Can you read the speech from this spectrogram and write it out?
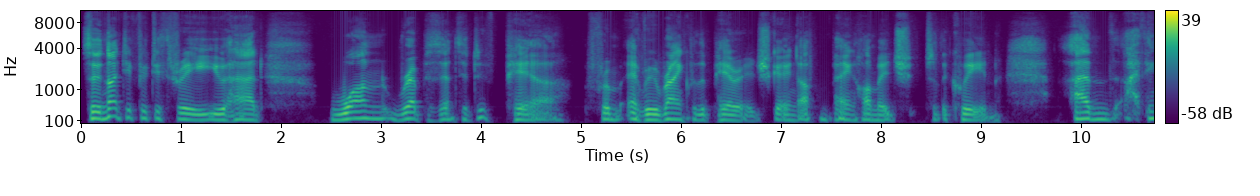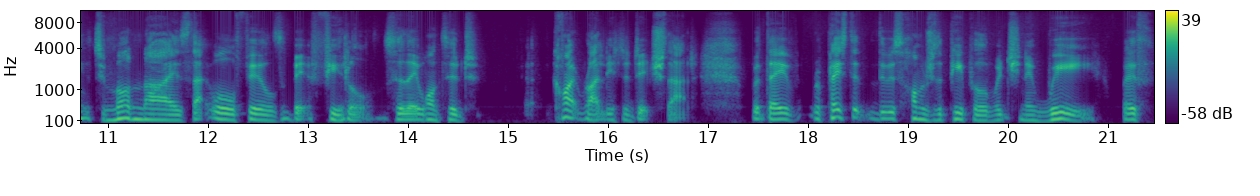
So in 1953, you had one representative peer from every rank of the peerage going up and paying homage to the Queen. And I think to modernize, that all feels a bit feudal. So they wanted quite rightly to ditch that. But they've replaced it with this homage to the people, which, you know, we, both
